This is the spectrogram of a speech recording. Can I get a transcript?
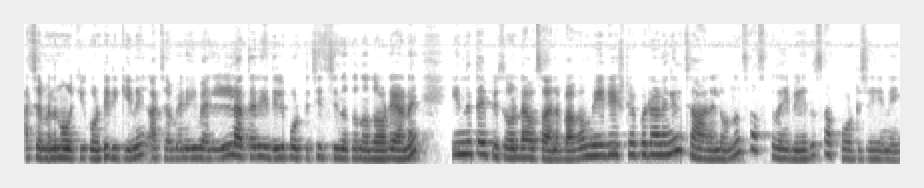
അച്ഛമ്മനെ നോക്കിക്കൊണ്ടിരിക്കുന്നു അച്ഛമ്മനെ ഈ വല്ലാത്ത രീതിയിൽ പൊട്ടിച്ചിരിച്ച് നിൽക്കുന്നതോടെയാണ് ഇന്നത്തെ എപ്പിസോഡിന്റെ അവസാന ഭാഗം. വീഡിയോ ഇഷ്ടപ്പെടുകയാണെങ്കിൽ ചാനൽ ഒന്ന് സബ്സ്ക്രൈബ് ചെയ്ത് സപ്പോർട്ട് ചെയ്യണേ.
